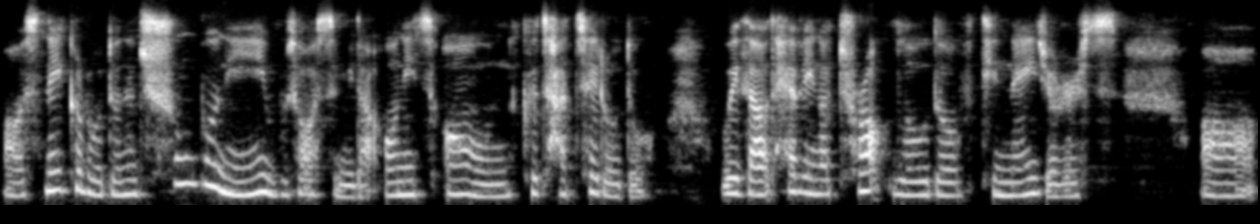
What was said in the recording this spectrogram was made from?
어, 스네이크 로드는 충분히 무서웠습니다. On its own, 그 자체로도. Without having a truckload of teenagers. 어,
